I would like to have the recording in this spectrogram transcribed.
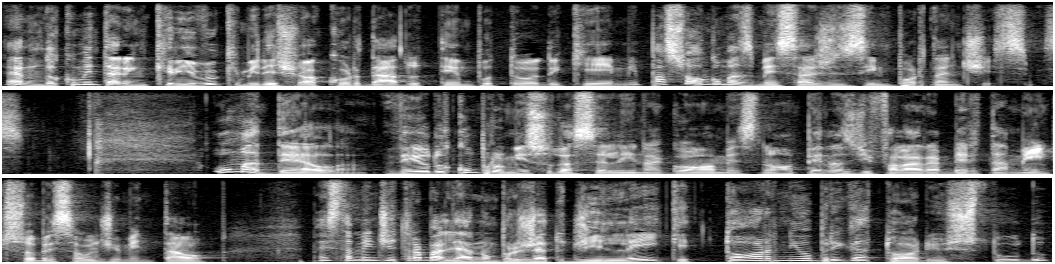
Era um documentário incrível que me deixou acordado o tempo todo e que me passou algumas mensagens importantíssimas. Uma delas veio do compromisso da Selena Gomez não apenas de falar abertamente sobre saúde mental, mas também de trabalhar num projeto de lei que torne obrigatório o estudo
